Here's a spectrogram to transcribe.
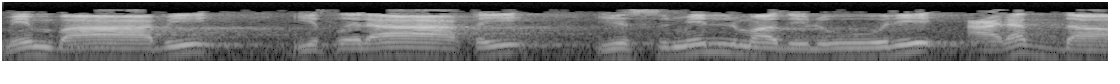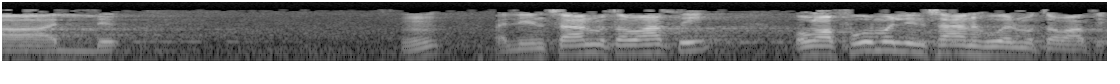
من باب إطلاق اسم المدلول على الدال. فالإنسان متواطي ومفهوم الإنسان هو المتواطئ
